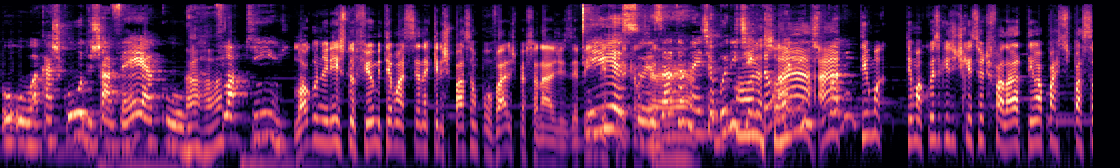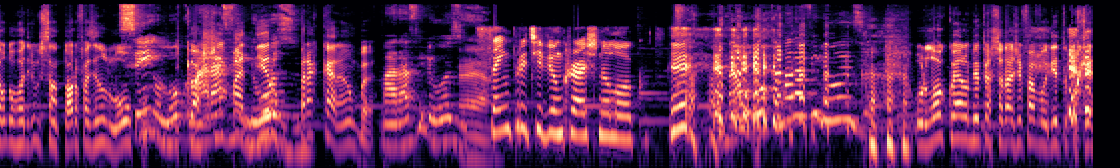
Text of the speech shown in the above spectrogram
o, o a Cascudo, Chaveco, Aham. Floquinho. Logo no início do filme tem uma cena que eles passam por vários personagens. É bem Isso, exatamente, é bonitinho. Olha então, só. Ah, eles ah, podem... tem, uma, tem uma coisa que a gente esqueceu de falar. Tem uma participação do Rodrigo Santoro fazendo louco. Sim, o louco Que eu achei maravilhoso. Maneiro pra caramba. Maravilhoso. É. Sempre tive um crush no louco. Não, o louco é maravilhoso. O louco era o meu personagem favorito, porque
